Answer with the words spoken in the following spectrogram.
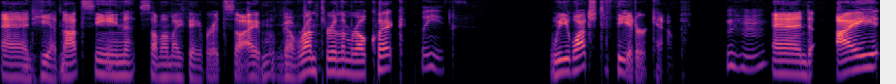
And he had not seen some of my favorites. So I'm going to run through them real quick. Please. We watched Theater Camp. Mm-hmm. And I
